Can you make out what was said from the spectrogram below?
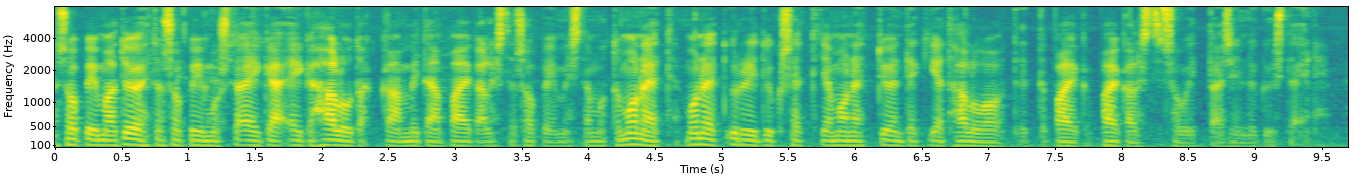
sopimaa työehtosopimusta eikä, eikä halutakaan mitään paikallista sopimista, mutta monet, monet yritykset ja monet työntekijät haluavat, että paikallisesti sovittaisiin nykyistä enemmän.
